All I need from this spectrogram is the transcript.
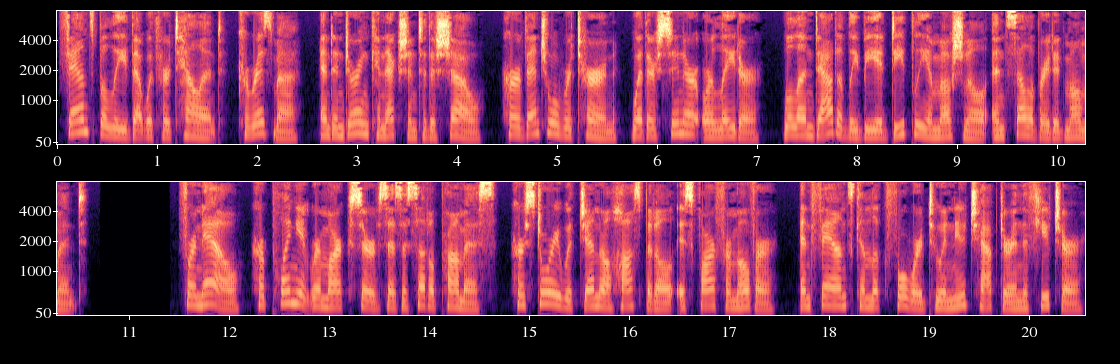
Fans believe that with her talent, charisma, and enduring connection to the show, her eventual return, whether sooner or later, will undoubtedly be a deeply emotional and celebrated moment. For now, her poignant remark serves as a subtle promise, her story with General Hospital is far from over, and fans can look forward to a new chapter in the future.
